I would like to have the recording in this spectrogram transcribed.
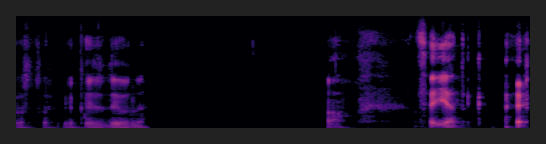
Просто якесь дивне. А, це я так.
